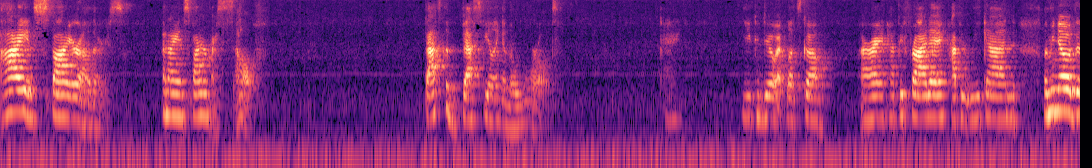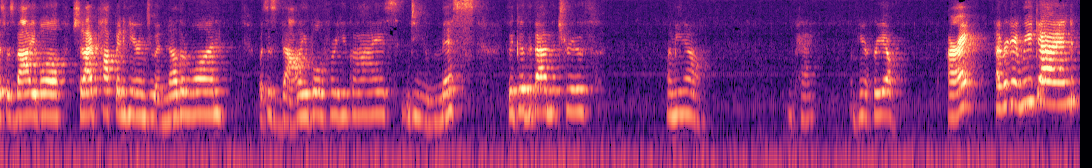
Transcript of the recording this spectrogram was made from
I inspire others and I inspire myself. That's the best feeling in the world. Okay? You can do it. Let's go. All right. Happy Friday. Happy weekend. Let me know if this was valuable. Should I pop in here and do another one? Was this valuable for you guys? Do you miss the good, the bad, and the truth? Let me know. Okay? I'm here for you. All right? Have a great weekend.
